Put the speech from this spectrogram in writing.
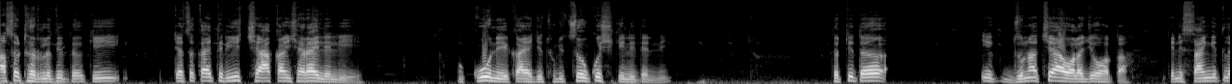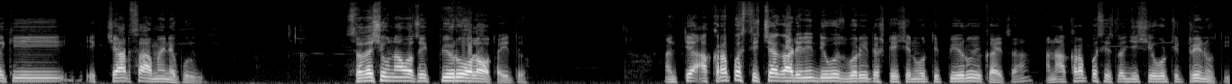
असं ठरलं तिथं की त्याचं काहीतरी इच्छा आकांक्षा राहिलेली आहे. कोण आहे काय ह्याची थोडी चौकशी केली त्यांनी. तर तिथं एक जुना चहावाला जो होता त्यांनी सांगितलं की एक चार सहा महिन्यापूर्वी सदाशिव नावाचा एक पेरूवाला होता इथं. आणि त्या अकरा पस्तीसच्या गाडीने दिवसभर इथं स्टेशनवरती पेरू विकायचा आणि अकरा पस्तीसला जी शेवटची ट्रेन होती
